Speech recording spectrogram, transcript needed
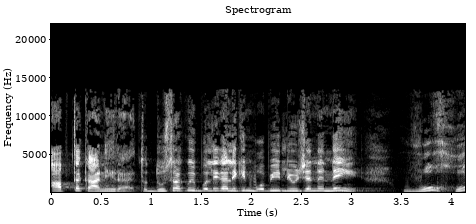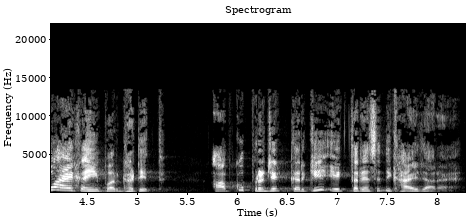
आप तक आ नहीं रहा है। तो दूसरा कोई बोलेगा, लेकिन वो भी इल्यूजन है। नहीं, वो हुआ है कहीं पर घटित, आपको प्रोजेक्ट करके एक तरह से दिखाया जा रहा है।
